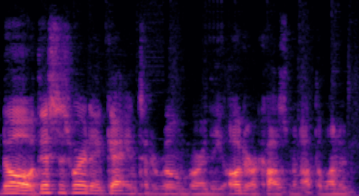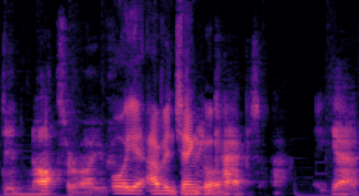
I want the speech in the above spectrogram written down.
No, this is where they get into the room where the other cosmonaut, the one who did not survive, Oh yeah, Avinchenko. kept. Yeah.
